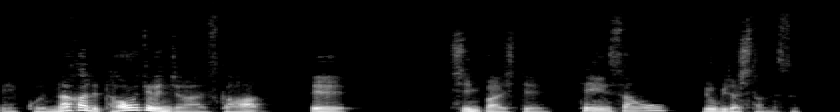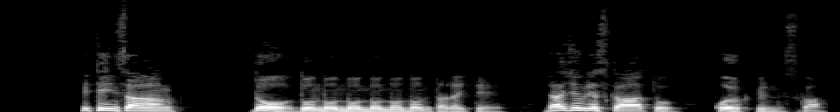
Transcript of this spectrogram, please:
え、これ中で倒れてるんじゃないですか？って心配して店員さんを呼び出したんです。で、店員さん、どう？どんどんどんどんどんどん叩いて、大丈夫ですか？と声をかけるんですが、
